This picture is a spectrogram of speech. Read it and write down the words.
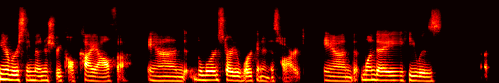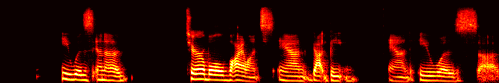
university ministry called Chi Alpha and the Lord started working in his heart. And one day he was he was in a terrible violence and got beaten, and he was uh,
